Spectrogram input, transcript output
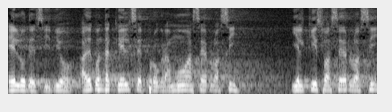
Él lo decidió. Haz de cuenta que él se programó a hacerlo así. Y él quiso hacerlo así.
